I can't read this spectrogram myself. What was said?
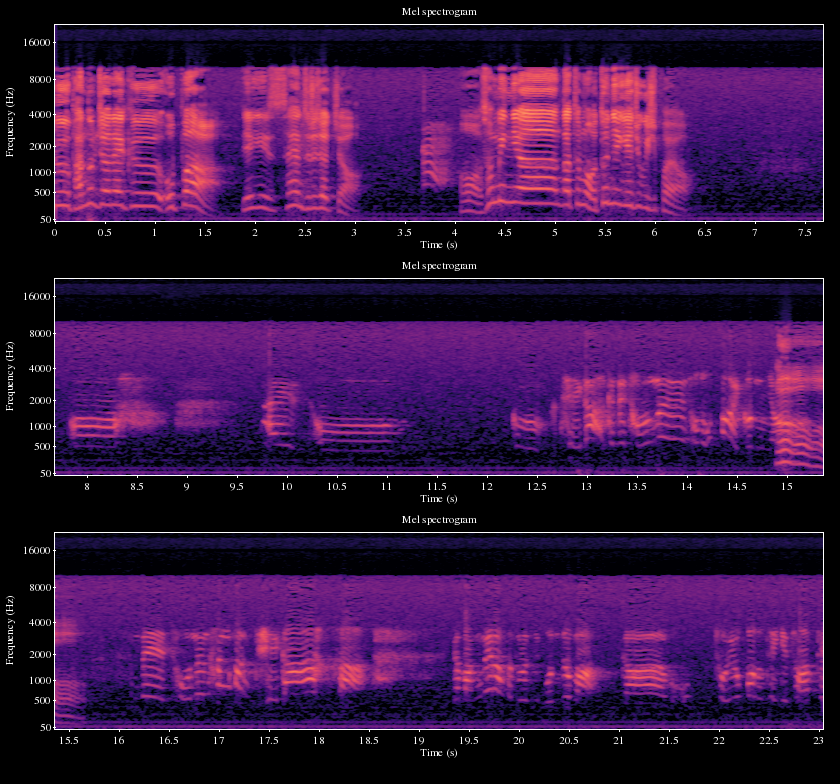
그 방금 전에 그 오빠 얘기 사연 들으셨죠? 네. 어, 성빈 양 같으면 어떤 얘기 해주고 싶어요? 어, 아이, 어, 그, 제가, 근데 저는, 저도 오빠가 있거든요. 어, 어, 어. 근데 저는 항상 제가, 그러니까 막내라서 그런지 먼저 막, 그러니까 뭐, 저희 오빠도 되게 저한테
